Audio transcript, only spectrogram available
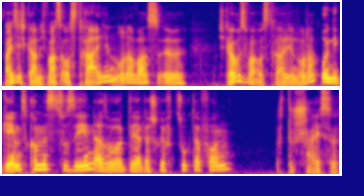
weiß ich gar nicht, war es Australien oder war es, äh, ich glaube, es war Australien, oder? Und die Gamescom ist zu sehen, also der, der Schriftzug davon. Ach du Scheiße.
